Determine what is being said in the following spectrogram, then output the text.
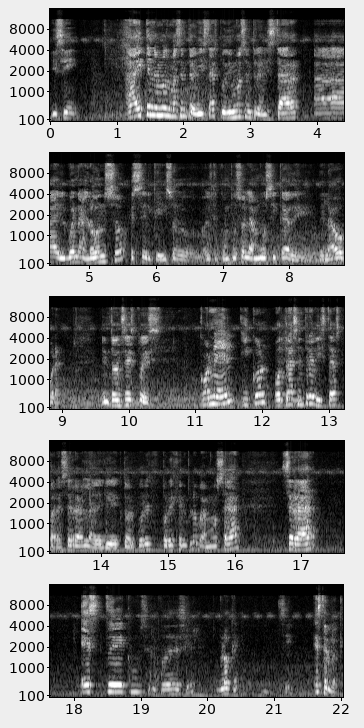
Y sí, ahí tenemos más entrevistas. Pudimos entrevistar a el buen Alonso, es el que hizo, el que compuso la música de, de la obra. Entonces, pues, con él y con otras entrevistas para cerrar la del director, por, por ejemplo, vamos a cerrar este, ¿cómo se le puede decir? ¿Bloque? Sí. Este bloque.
